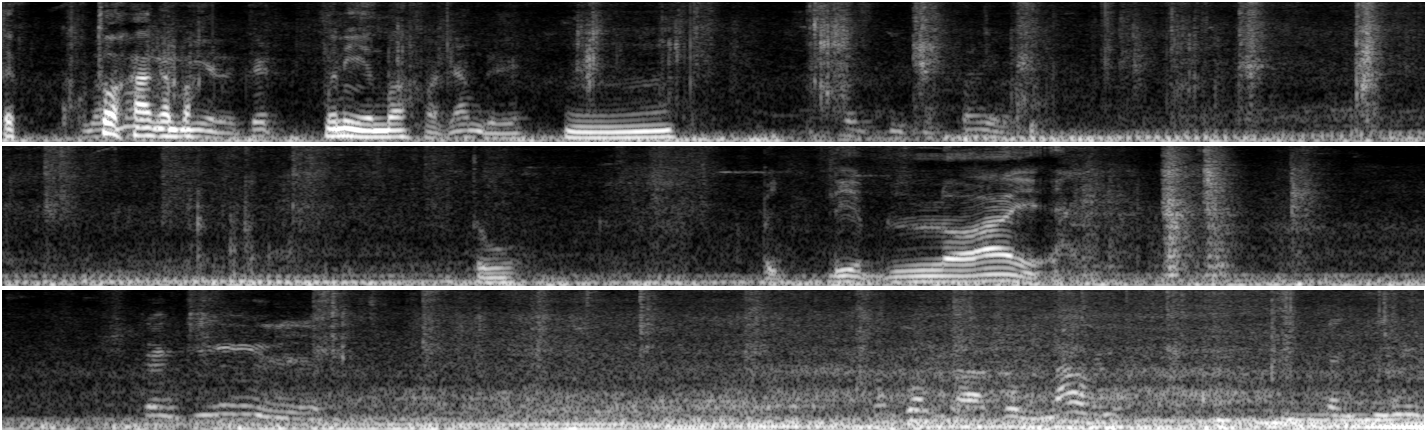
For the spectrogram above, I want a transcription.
จะโทรหากันบ่แล้จะมื้อนี้เห็นบ่ขอดย้ำเลยอืม ตูปิดเรียบร้อยแต่จริงๆมันต้มกับต้มเน่าอยู่แต่จริง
